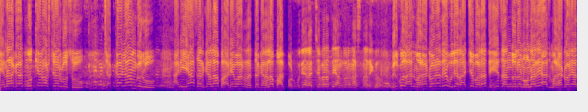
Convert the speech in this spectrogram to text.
येणार काळात मुख्य रस्त्यावर बसू चक्काजाम करू आणि या सरकारला भाडेवाढ रद्द करायला भाग पडू. उद्या राज्यभरात हे आंदोलन असणार आहे का? बिलकुल आज मराठवाड्यात आहे. उद्या राज्यभरात हेच आंदोलन होणार आहे. आज मराठवाड्यात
